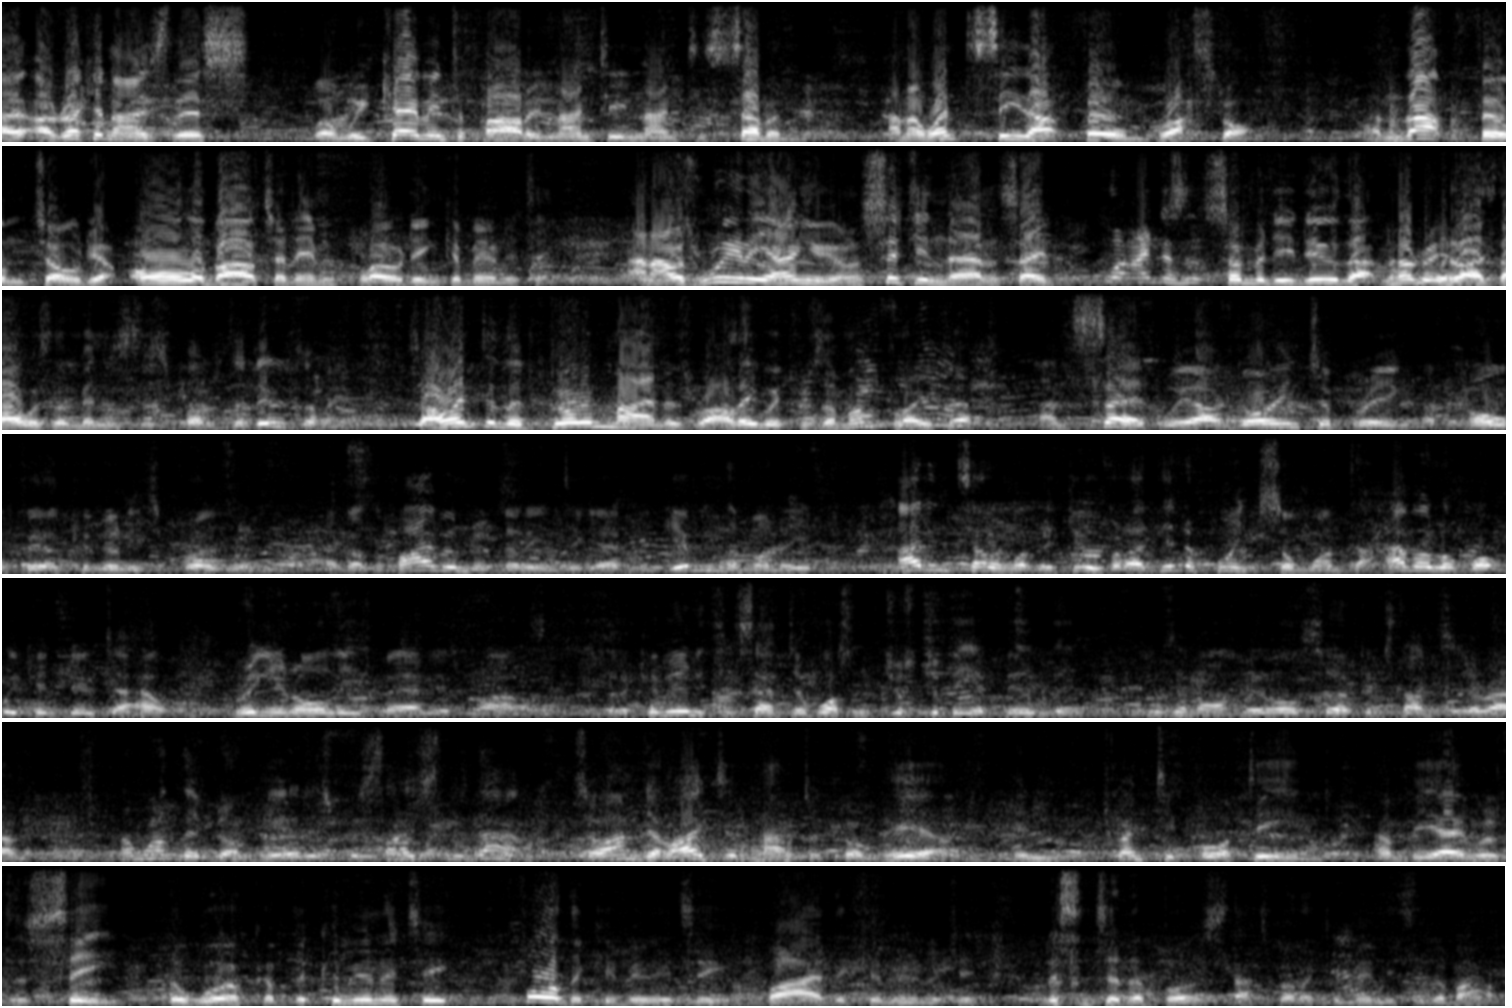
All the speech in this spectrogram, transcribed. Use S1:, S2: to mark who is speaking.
S1: I, I recognise this when we came into power in 1997 and I went to see that film Brassed Off. And that film told you all about an imploding community. And I was really angry. I was sitting there and saying, why doesn't somebody do that? And I realised I was the minister supposed to do something. So I went to the Durham Miners Rally, which was a month later, and said, we are going to bring a coalfield community programme. I got the 500 million together, give them the money, I didn't tell them what to do, but I did appoint someone to have a look what we can do to help, bring in all these various parts. But a community centre wasn't just to be a building, it was about the all circumstances around it. And what they've done here is precisely that. So I'm delighted now to come here in 2014 and be able to see the work of the community for the community, by the community. Listen to the buzz, that's what a community is about.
